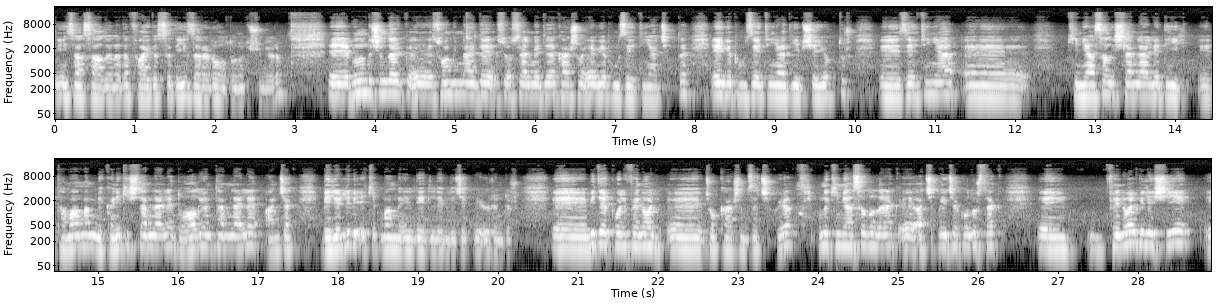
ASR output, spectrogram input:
İnsan sağlığına da faydası değil zararı olduğunu düşünüyorum. Bunun dışında son günlerde sosyal medyada karşıma ev yapımı zeytinyağı çıktı. Ev yapımı zeytinyağı diye bir şey yoktur. Zeytinyağı e, kimyasal işlemlerle değil, e, tamamen mekanik işlemlerle, doğal yöntemlerle ancak belirli bir ekipmanla elde edilebilecek bir üründür. E, bir de polifenol e, çok karşımıza çıkıyor. Bunu kimyasal olarak e, açıklayacak olursak, e, fenol bileşiği e,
